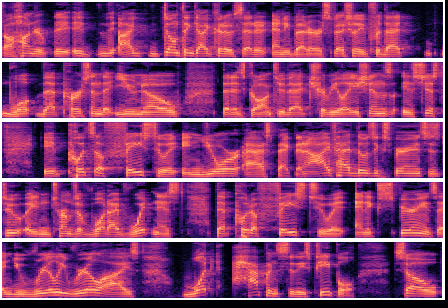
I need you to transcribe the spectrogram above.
A hundred. It, it, I don't think I could have said it any better, especially for that wo- that person that you know that has gone through that tribulations. It's just it puts a face to it in your aspect, and I've had those experiences too in terms of what I've witnessed that put a face to it and experience, and you really realize what happens to these people. So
